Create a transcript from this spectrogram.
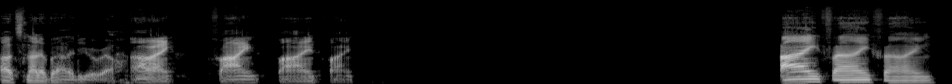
oh, it's not a valid URL. All right, fine, fine, fine. Fine, fine, fine.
